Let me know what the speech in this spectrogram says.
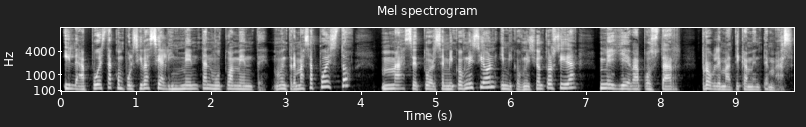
y la apuesta compulsiva se alimentan mutuamente. Entre más apuesto, más se tuerce mi cognición y mi cognición torcida me lleva a apostar problemáticamente más.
